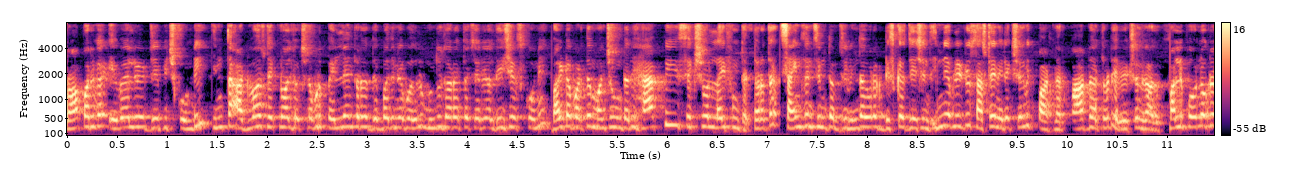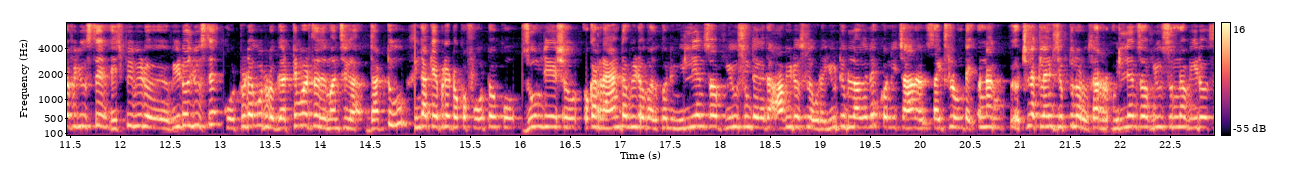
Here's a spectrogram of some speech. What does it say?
ప్రాపర్గా ఎవాల్యుయేట్ చేయించుకోండి. ఇంత అడ్వాన్స్ టెక్నాలజీ వచ్చినప్పుడు పెళ్ళి తర్వాత దెబ్బ తినే బదులు ముందు తర్వాత చర్యలు తీసేసుకొని బయటపడితే మంచిగా ఉంటుంది. హ్యాపీ సెక్షువల్ లైఫ్ ఉంటుంది. తర్వాత సైన్స్ అండ్ సిమ్టమ్స్ ఇంతవరకు డిస్కస్ చేసింది. Inability to sustain erection with partner partner తోటి ఎరెక్షన్ కాదు. మళ్ళీ ఫోటోగ్రఫీ చూస్తే హెచ్పీ వీడియో వీడియోలు చూస్తే కొట్టుడే కూడా గట్టి పడుతుంది మంచిగా. దట్టు ఇందాక ఎప్పుడైతే ఒక ఫోటోకు జూమ్ చేసో ఒక ర్యాండమ్ వీడియో కాదు కొన్ని మిలియన్స్ ఆఫ్ వ్యూస్ ఉంటాయి కదా ఆ వీడియోస్లో కూడా. యూట్యూబ్ లాగానే కొన్ని ఛానల్ సైట్స్లో ఉంటాయి. నాకు వచ్చిన క్లైంట్స్ చెప్తున్నారు సార్ మిలియన్స్ ఆఫ్ వ్యూస్ ఉన్న వీడియోస్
